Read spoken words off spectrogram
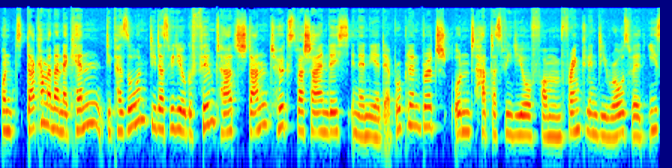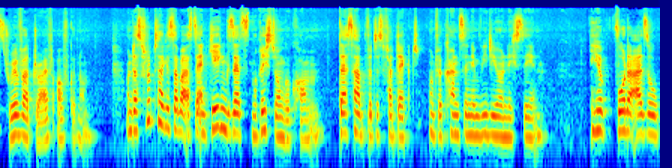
Und da kann man dann erkennen, die Person, die das Video gefilmt hat, stand höchstwahrscheinlich in der Nähe der Brooklyn Bridge und hat das Video vom Franklin D. Roosevelt East River Drive aufgenommen. Und das Flugzeug ist aber aus der entgegengesetzten Richtung gekommen. Deshalb wird es verdeckt und wir können es in dem Video nicht sehen. Hier wurde also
